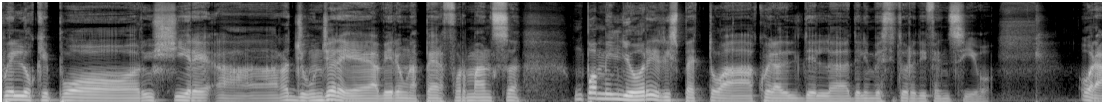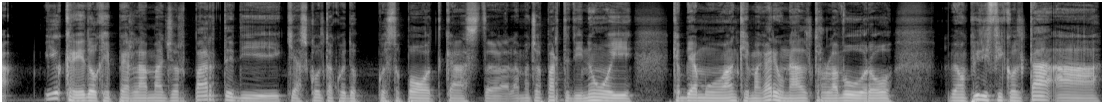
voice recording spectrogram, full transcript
quello che può riuscire a raggiungere è avere una performance un po' migliore rispetto a quella del, del, dell'investitore difensivo. Ora, io credo che per la maggior parte di chi ascolta questo podcast, la maggior parte di noi che abbiamo anche magari un altro lavoro, abbiamo più difficoltà a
